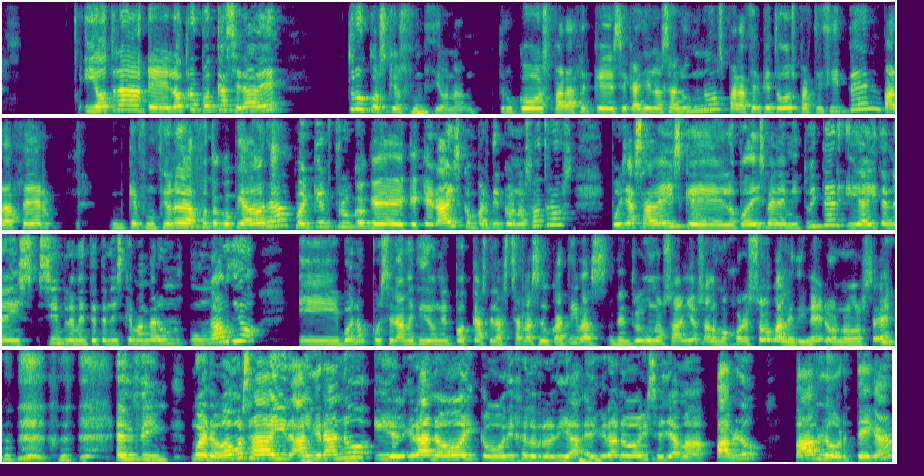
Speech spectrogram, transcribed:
Y otra, el otro podcast será de trucos que os funcionan. Trucos para hacer que se callen los alumnos, para hacer que todos participen, para hacer que funcione la fotocopiadora, cualquier truco que, queráis compartir con nosotros, pues ya sabéis que lo podéis ver en mi Twitter y ahí tenéis, simplemente tenéis que mandar un, un audio y bueno, pues será metido en el podcast de las charlas educativas. Dentro de unos años a lo mejor eso vale dinero, no lo sé. en fin, bueno, vamos a ir al grano y el grano hoy, como dije el otro día, el grano hoy se llama Pablo, Pablo Ortega.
